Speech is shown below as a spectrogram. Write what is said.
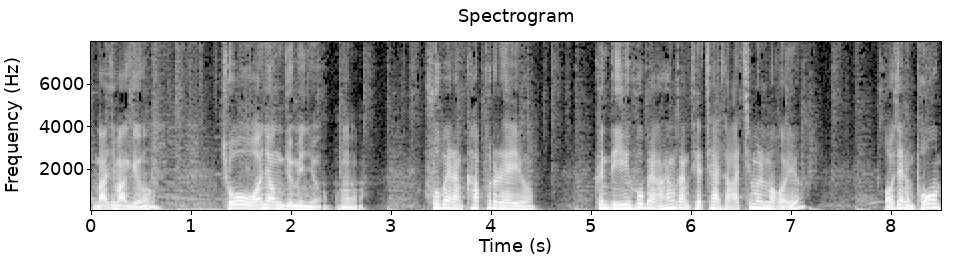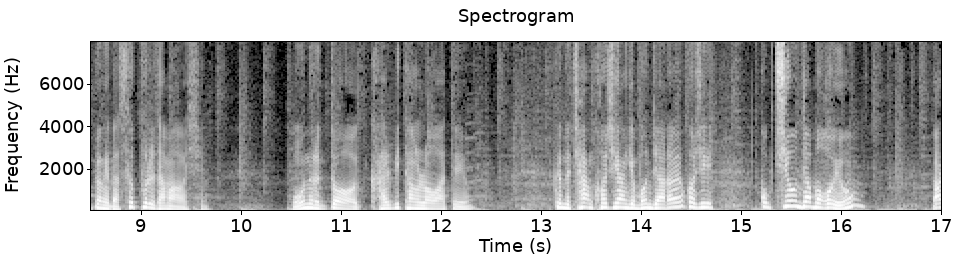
마지막이요. 조원영 주민요. 어. 후배랑 카풀을 해요. 근데 이 후배가 항상 제 차에서 아침을 먹어요. 어제는 보온병에다 스프를 담아왔어요. 오늘은 또 갈비탕을 넣어왔대요. 근데 참 거시기한 게 뭔지 알아요? 거시 꼭 지 혼자 먹어요. 아,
